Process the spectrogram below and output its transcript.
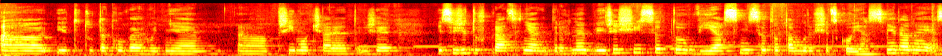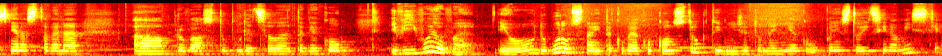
A je to tu takové hodně přímočaré, takže jestliže to v práci nějak drhne, vyřeší se to, vyjasní se to, tam bude všechno jasně dané, jasně nastavené a pro vás to bude celé tak jako i vývojové, jo, do budoucna i takové jako konstruktivní, že to není jako úplně stojící na místě.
